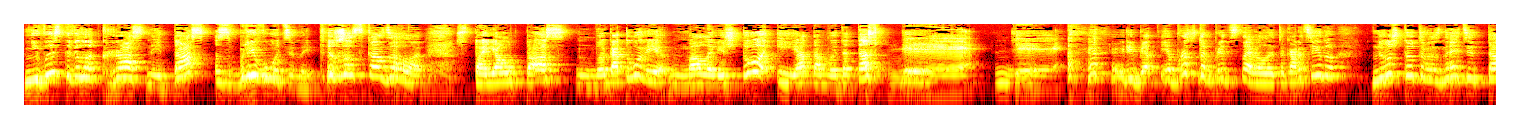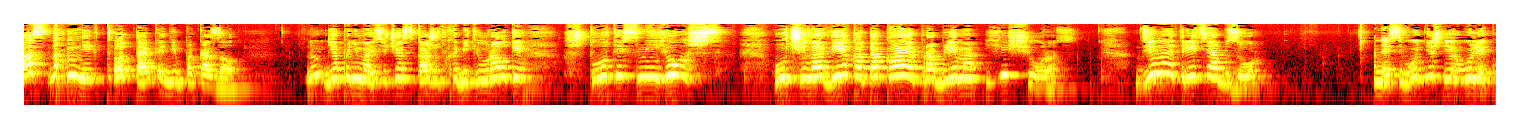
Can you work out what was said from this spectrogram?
не выставила красный таз с блевотиной? Ты же сказала, стоял таз на готове, мало ли что, и я там в этот таз... Ребят, я просто представила эту картину. Ну, что-то, вы знаете, таз нам никто так и не показал. Ну, я понимаю, сейчас скажут хомяки-уралки, что ты смеешься? У человека такая проблема. Еще раз. Делая третий обзор, на сегодняшний ролик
